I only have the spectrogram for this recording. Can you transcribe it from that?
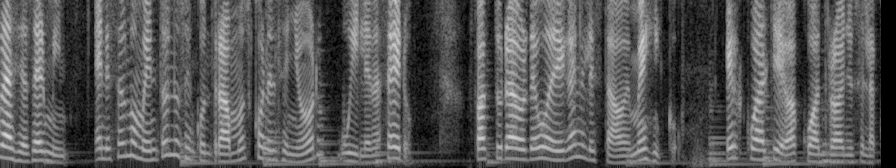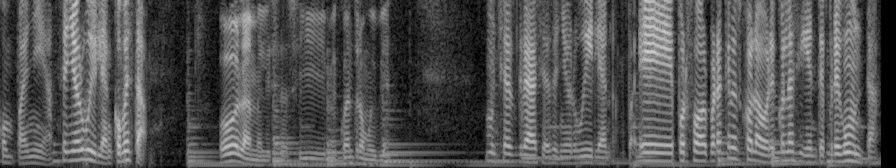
Gracias, Hermin. En estos momentos nos encontramos con el señor William Acero, facturador de bodega en el Estado de México, el cual lleva cuatro años en la compañía. Señor William, ¿cómo está? Hola, Melissa, sí, me encuentro muy bien. Muchas gracias, señor William. Eh, por favor, para que nos colabore con la siguiente pregunta.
